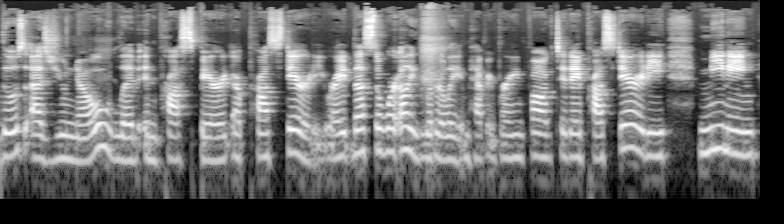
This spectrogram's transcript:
those those, as you know, live in prosperity or uh, right? That's the word. I literally am having brain fog today. Posterity, meaning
